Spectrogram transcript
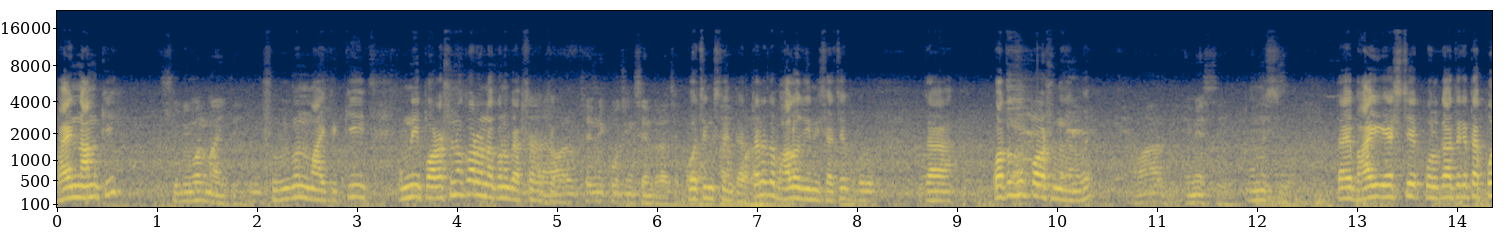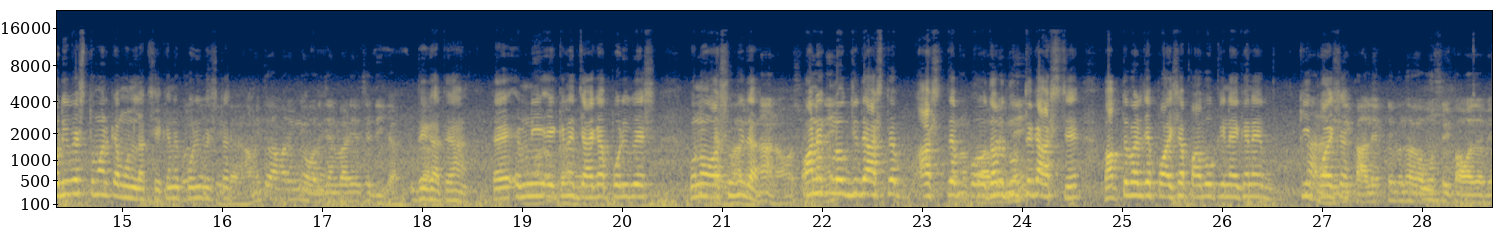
ভাইয়ের নাম কি? সুবিমল মাইতি। সুবিমন মাইতি কি এমনি পড়াশোনা করো না কোনো ব্যবসা হ্যাঁ, আমার হচ্ছে এমনি কোচিং সেন্টার আছে কোচিং সেন্টার তাহলে তো ভালো জিনিস আছে তা কতদূর পড়াশোনা জানো ভাই? আমার এমএসসি এমএসসি তাই ভাই এসছে কলকাতা থেকে তা পরিবেশ তোমার কেমন লাগছে? এখানে পরিবেশটা আমি তো আমার এমনি অরিজিনাল বাড়ি আছে দীঘা। দীঘাতে হ্যাঁ। তাই এমনি এখানে জায়গা পরিবেশ কোনো অসুবিধা। অনেক লোক যদি আসতে আসতে ধরো দূর থেকে আসছে ভাবতে পারে যে পয়সা পাবো কিনা এখানে কি পয়সা? কালেক্টেবল হয় অবশ্যই পাওয়া যাবে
